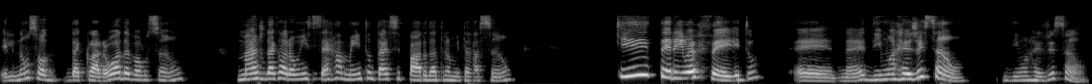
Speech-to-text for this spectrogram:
ele não só declarou a devolução, mas declarou o encerramento antecipado da tramitação, que teria o efeito é, né, de uma rejeição, de uma rejeição.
